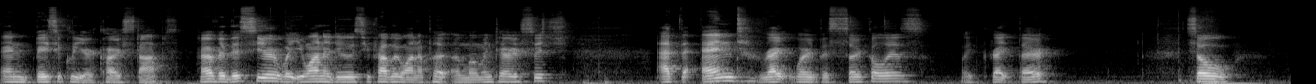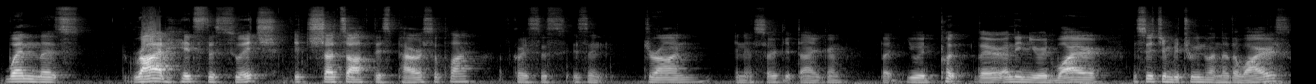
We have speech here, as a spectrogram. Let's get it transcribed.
and basically your car stops. However, this year what you want to do is you probably want to put a momentary switch at the end, right where the circle is, like right there. So when this rod hits the switch, it shuts off this power supply. Of course, this isn't drawn in a circuit diagram, but you would put there and then you would wire the switch in between one of the wires.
